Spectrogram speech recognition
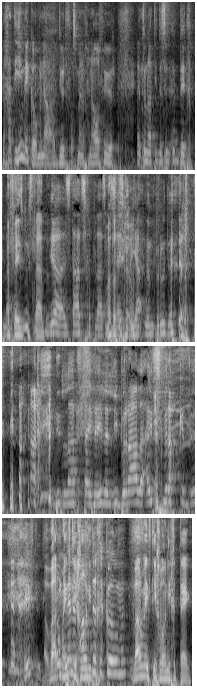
dan gaat hij hiermee komen. Nou, het duurde volgens mij nog geen half uur. En toen had hij dus een update Een geplaatst. Facebook staat er. Ja, een status geplaatst. En zei hij van, ja, een broeder die de laatste tijd hele liberale uitspraken doet. Heeft, Waarom heeft hij gewoon erachter niet- gekomen. Waarom heeft hij gewoon niet getagd?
